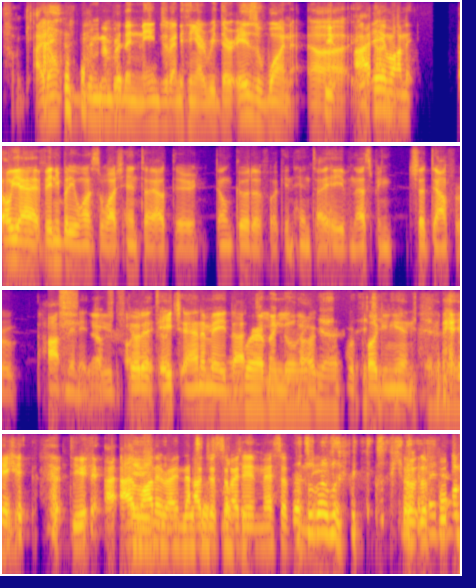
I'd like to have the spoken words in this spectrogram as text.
Fuck, I don't remember the names of anything I read. There is one. Dude, Uh, I am I'm- on. Oh yeah, if anybody wants to watch hentai out there, don't go to fucking Hentai Haven. That's been shut down for hot minute, Yeah, dude. Go to it. hanime.tv. Where I've going, yeah. We're plugging in. HTTP. dude, I, I'm Hey, on it right now just so I didn't mess up the That's what I'm name. So the full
